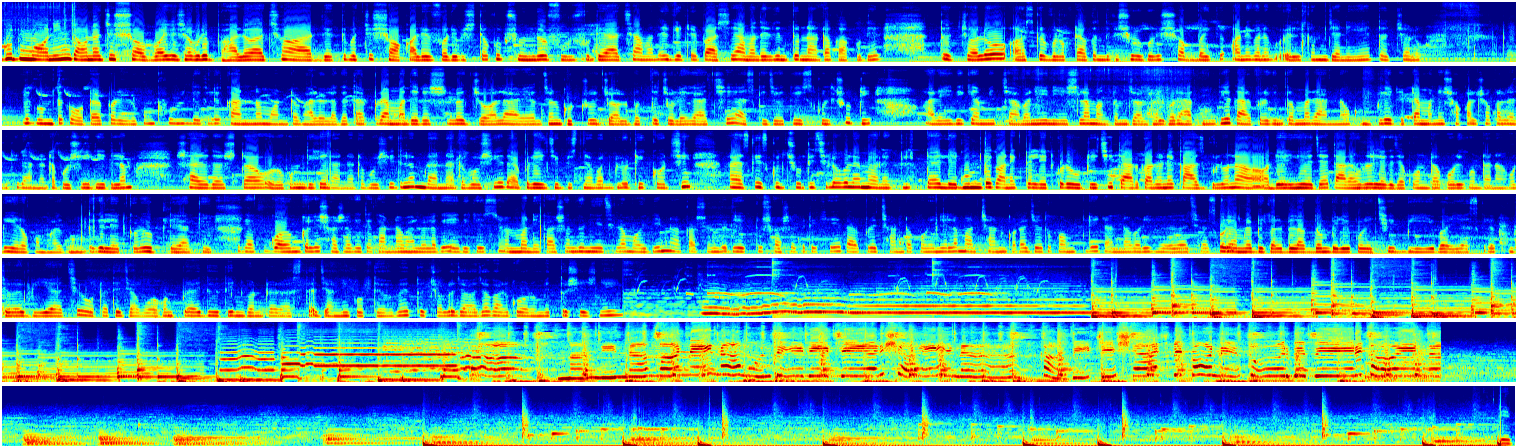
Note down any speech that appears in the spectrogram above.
Good morning কেমন আছো সবাই? আশা করি ভালো আছো। আর দেখতে পাচ্ছ সকালের পরিবেশটা খুব সুন্দর, ফুল ফুটে আছে আমাদের গেটের পাশে, আমাদের কিন্তু নাটা কাকুদের। তো চলো, আজকের ব্লগটা এখন থেকে শুরু করি। সবাইকে অনেক অনেক ওয়েলকাম জানিয়ে। তো চলো ঘুম থেকে ওঠার পর এরকম ফুল দেখলে কান্না মনটা ভালো লাগে। তারপরে আমাদের এসেছিল জল, আর একজন ঘুটরু জল ভরতে চলে গেছে। আজকে যেহেতু স্কুল ছুটি আর এইদিকে আমি চা বানিয়ে নিয়ে এসলাম, একদম জল ঢল করে হাত মুখ দিয়ে। তারপরে কিন্তু আমার রান্নাও কমপ্লিট এটা মানে সকাল সকাল আর কি রান্নাটা বসিয়ে দিয়ে দিলাম। সাড়ে দশটা ওরকম দিকে রান্নাটা বসিয়ে দিলাম। রান্নাটা বসিয়ে তারপরে এই যে বিছনাপাতগুলো ঠিক করছি। আর আজকে স্কুল ছুটি ছিল বলে আমি অনেকটাই লেট ঘুম থেকে অনেকটা লেট করে উঠেছি। তার কারণে কাজগুলো না দেরি হয়ে যায়, তাড়াহুড়ো লেগে যায়। কোনটা করি, কোনটা না করি এরকম হয়। ঘুম থেকে লেট করে উঠলে আর কি। দেখো, গরমকালে শশা খেতে কান্না ভালো লাগে? এদিকে মানে কাসন্দ নিয়েছিলাম ওই দিন। আর কাসন্দ দিয়ে একটু শশা কেটে খেয়ে তারপরে ছানটা করে নিলাম আর ছান করা যেহেতু কমপ্লিট রান্নাবাড়ি হয়ে গেছে আজকে। আমরা বিকালবেলা একদম বেরিয়ে পড়েছি বিয়ে বাড়ি আজকে এক জায়গায় বিয়ে আছে, ওটাতে যাব। এখন প্রায় দুই তিন ঘণ্টা রাস্তা জার্নি করতে হবে। তো চলো যাওয়া যাক, আর গরমের তো শেষ নেই।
